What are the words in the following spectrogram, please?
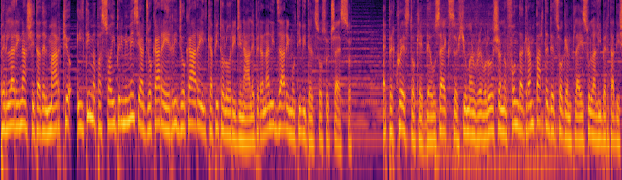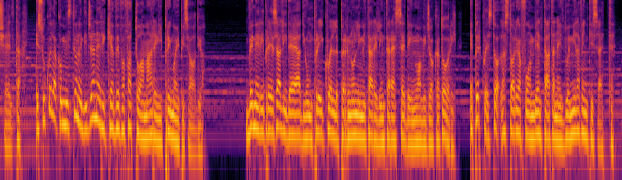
Per la rinascita del marchio, il team passò i primi mesi a giocare e rigiocare il capitolo originale per analizzare i motivi del suo successo. È per questo che Deus Ex Human Revolution fonda gran parte del suo gameplay sulla libertà di scelta e su quella commistione di generi che aveva fatto amare il primo episodio. Venne ripresa l'idea di un prequel per non limitare l'interesse dei nuovi giocatori e per questo la storia fu ambientata nel 2027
